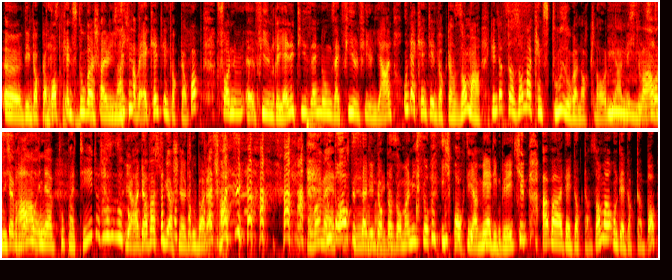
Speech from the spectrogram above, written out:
äh, den Dr. Bob kennst du wahrscheinlich Nein. nicht, aber er kennt den Dr. Bob von äh, vielen Reality-Sendungen seit vielen, vielen Jahren und er kennt den Dr. Sommer. Den Dr. Sommer kennst du sogar noch, Claudia, mm, nicht wahr? Ist das nicht Bravo, Bravo in der Pubertät oder so? Ja, da warst du ja schnell drüber, das weiß ich du brauchtest ja den Dr. Sommer nicht so. Ich brauchte ja mehr die Bildchen. Aber der Dr. Sommer und der Dr. Bob,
